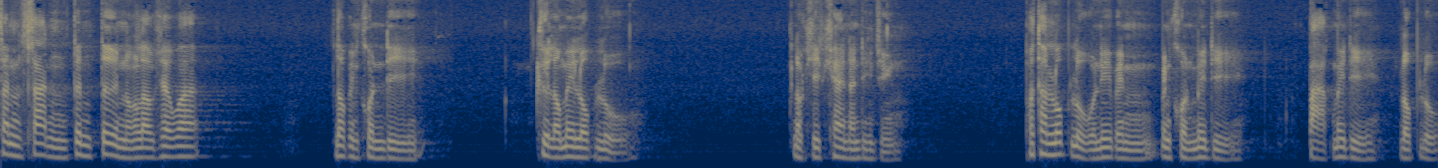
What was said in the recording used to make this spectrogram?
สั้นๆ ตื้นๆ ของเราแค่ว่า เราเป็นคนดี คือเราไม่ลบหลู่เราคิดแค่นั้นจริง ๆ เพราะถ้าลบหลู่นี่เป็นเป็นคนไม่ดี ปากไม่ดี ลบหลู่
